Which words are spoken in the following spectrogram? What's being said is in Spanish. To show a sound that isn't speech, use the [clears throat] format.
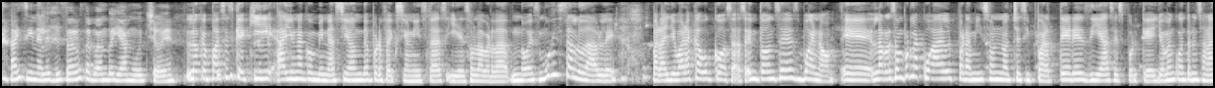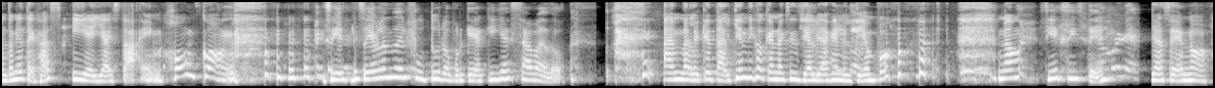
Ay, sí, Nelly, te estamos tardando ya mucho, ¿eh? Lo que pasa es que aquí hay una combinación de perfeccionistas y eso, la verdad, no es muy saludable para llevar a cabo cosas. Entonces, bueno, eh, la razón por la cual para mí son noches y para Teres días es porque yo me encuentro en San Antonio, Texas y ella está en Hong Kong. [laughs] Sí, estoy hablando del futuro porque aquí ya es sábado. Ándale, ¿qué tal? ¿Quién dijo que no existía el viaje en el tiempo? [laughs] no, sí existe. Ya sé, no.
